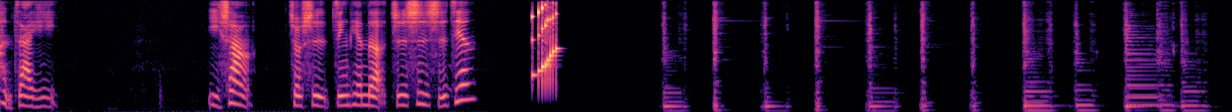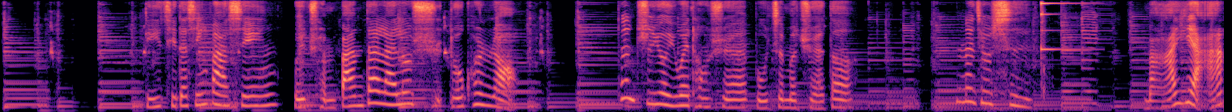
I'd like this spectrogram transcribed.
很在意。以上就是今天的知识时间。迪奇的新发型为全班带来了许多困扰，但只有一位同学不这么觉得，那就是玛雅。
